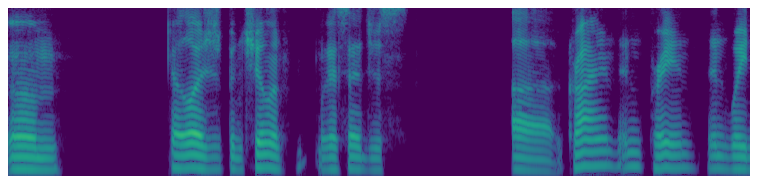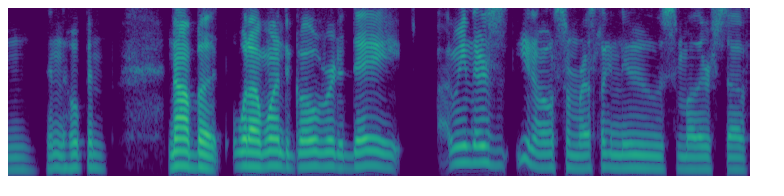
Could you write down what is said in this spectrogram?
Um, otherwise, just been chilling. Like I said, just uh crying and praying and waiting and hoping. Nah, but what I wanted to go over today, I mean, there's you know some wrestling news, some other stuff,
